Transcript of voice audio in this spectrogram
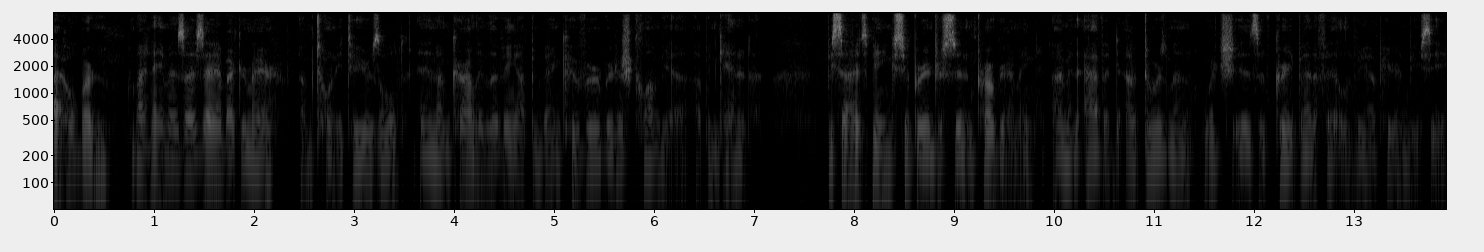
Hi, Holberton. My name is Isaiah Becker Mayer. I'm 22 years old, and I'm currently living up in Vancouver, British Columbia, up in Canada. Besides being super interested in programming, I'm an avid outdoorsman, which is of great benefit living up here in BC.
